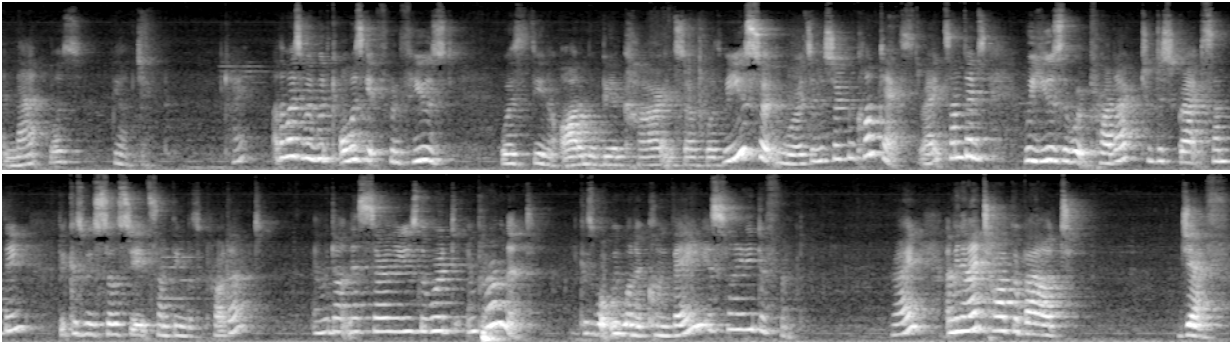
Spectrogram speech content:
and that was the object. Okay? Otherwise we would always get confused with, you know, automobile, car, and so forth. We use certain words in a certain context, right? Sometimes we use the word product to describe something because we associate something with product. And we don't necessarily use the word impermanent because what we want to convey is slightly different. Right? I mean, I talk about Jeff.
